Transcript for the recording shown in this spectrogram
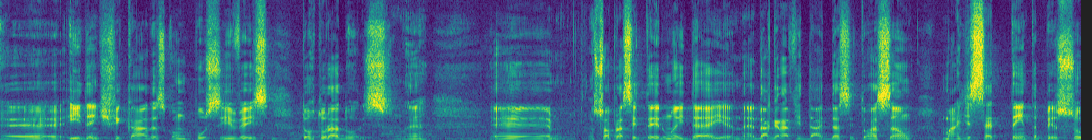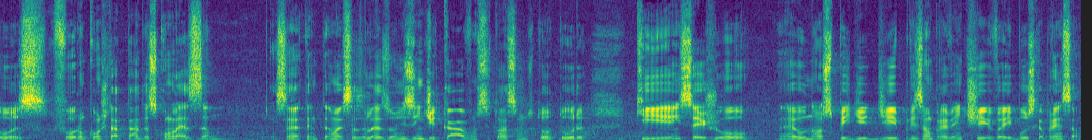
é, identificadas como possíveis torturadores. Né? É, só para se ter uma ideia né, da gravidade da situação, mais de 70 pessoas foram constatadas com lesão. Tá certo? Então, essas lesões indicavam situação de tortura que ensejou né, o nosso pedido de prisão preventiva e busca apreensão.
